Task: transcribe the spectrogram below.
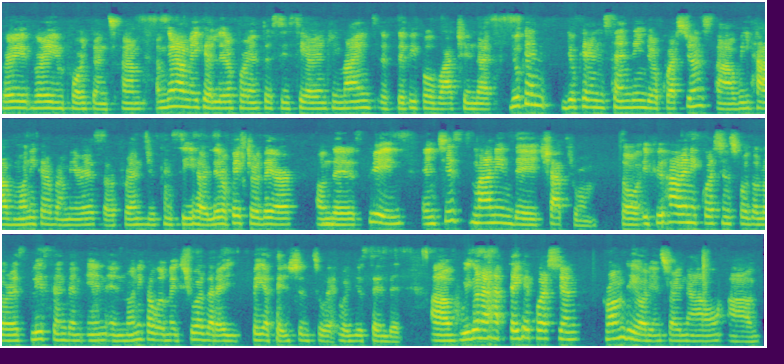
Very, very important. Um, I'm gonna make a little parenthesis here and remind the people watching that you can you can send in your questions. Uh, we have Monica Ramirez, our friend. You can see her little picture there on the screen, and she's manning the chat room. So if you have any questions for Dolores, please send them in, and Monica will make sure that I pay attention to it when you send it. Um, we're gonna take a question from the audience right now. Um,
